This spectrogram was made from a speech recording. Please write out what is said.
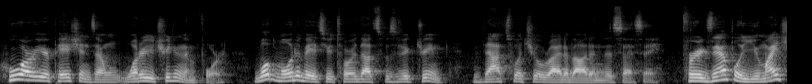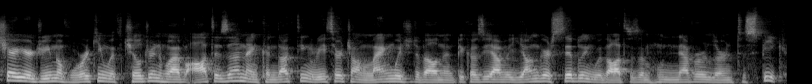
Who are your patients and what are you treating them for? What motivates you toward that specific dream? That's what you'll write about in this essay. For example, you might share your dream of working with children who have autism and conducting research on language development because you have a younger sibling with autism who never learned to speak.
